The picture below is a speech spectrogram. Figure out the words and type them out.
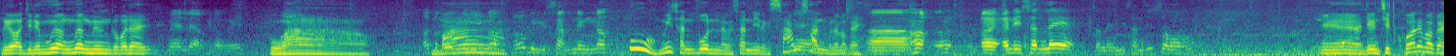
หรือว่าอยู่ในเมืองเมืองหนึงก็บ่ได้ แม่นแล้วพี่น้องเอ้ยว้าวเอาตัวไปอีกเนาะเอาไปอีกสันหนึ่งเนาะอู้มีชั้นบนแล้วก็ชั้นนี้แล้วก็สามชั้นหมดแล้วเบาไกลอ่าฮะเออเอออันนี้สันแรกสันแรกมีสันที่สองเนี่ยยืนชิดขวาได้เบาไกล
